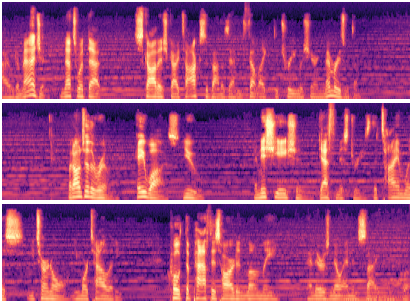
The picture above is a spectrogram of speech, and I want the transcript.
I would imagine. And that's what that Scottish guy talks about, is that he felt like the tree was sharing memories with him. But onto the rune. Eihwaz, yew. Initiation, death mysteries, the timeless, eternal immortality. Quote, the path is hard and lonely, and there is no end in sight, quote.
